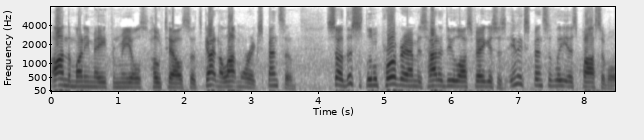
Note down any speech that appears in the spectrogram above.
on the money made from meals, hotels, so it's gotten a lot more expensive. So this little program is how to do Las Vegas as inexpensively as possible.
